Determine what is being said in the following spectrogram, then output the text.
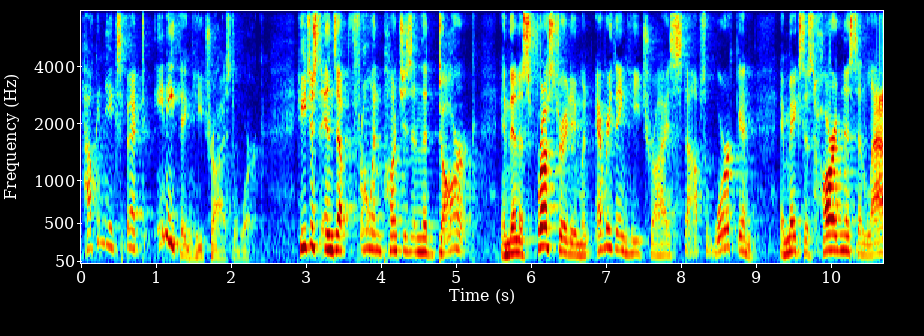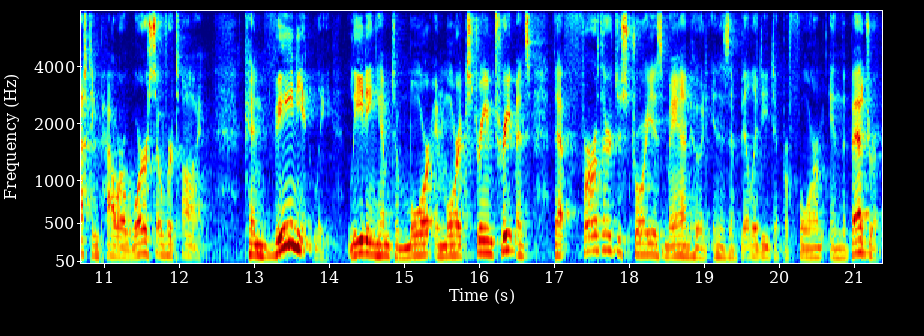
how can he expect anything he tries to work? He just ends up throwing punches in the dark and then is frustrated when everything he tries stops working and makes his hardness and lasting power worse over time, conveniently leading him to more and more extreme treatments that further destroy his manhood and his ability to perform in the bedroom.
